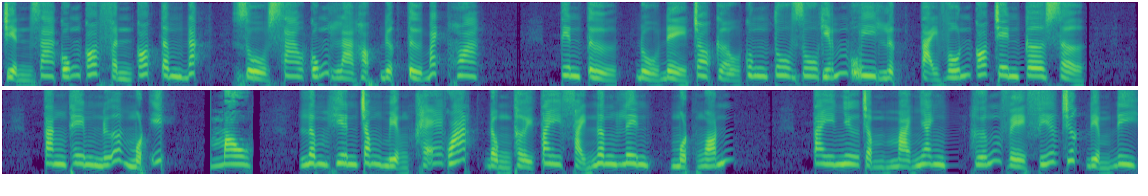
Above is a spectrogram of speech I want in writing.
Triển ra cũng có phần có tâm đắc. Dù sao cũng là học được từ bách hoa. Tiên tử, đủ để cho cửa cung tu du kiếm uy lực tại vốn có trên cơ sở. Tăng thêm nữa một ít. Mau. Lâm Hiên trong miệng khẽ quát. Đồng thời tay phải nâng lên một ngón. Tay như chậm mà nhanh. Hướng về phía trước điểm đi.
